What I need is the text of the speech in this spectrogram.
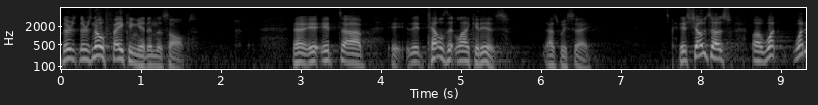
There's, there's no faking it in the Psalms. Uh, it, it, uh, it, it, tells it like it is, as we say. It shows us uh, what, what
